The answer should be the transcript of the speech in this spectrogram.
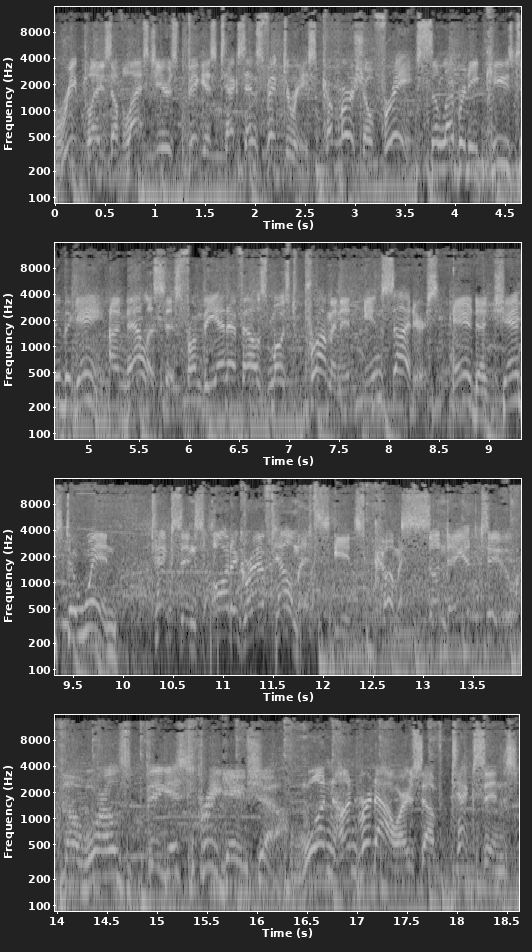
replays of last year's biggest Texans victories, commercial free, celebrity keys to the game, analysis from the NFL's most prominent insiders, and a chance to win Texans autographed helmets. It's coming Sunday at 2. The world's biggest pregame show. 100 hours of Texans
